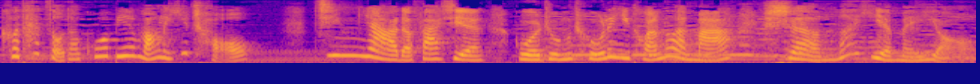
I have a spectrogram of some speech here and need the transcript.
可他走到锅边，往里一瞅，惊讶地发现锅中除了一团乱麻，什么也没有。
